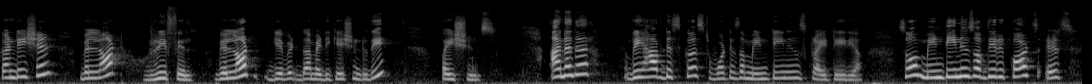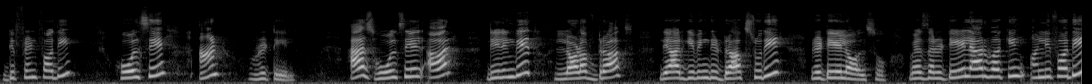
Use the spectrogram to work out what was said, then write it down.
condition will not refill will not give it the medication to the patients. Another we have discussed what is the maintenance criteria. So maintenance of the records is different for the wholesale and retail. As wholesale are dealing with lot of drugs they are giving the drugs to the retail also. Whereas the retail are working only for the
